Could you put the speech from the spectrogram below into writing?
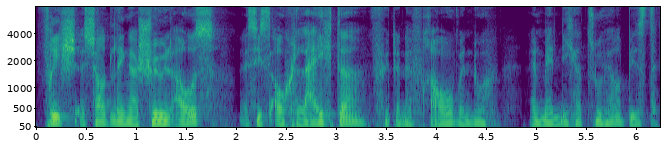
frisch, es schaut länger schön aus. Es ist auch leichter für deine Frau, wenn du ein männlicher Zuhörer bist.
